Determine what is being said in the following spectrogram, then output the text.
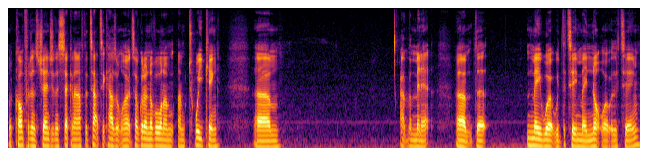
With confidence changing the second half. The tactic hasn't worked. I've got another one I'm I'm tweaking um, at the minute um, that may work with the team, may not work with the team.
